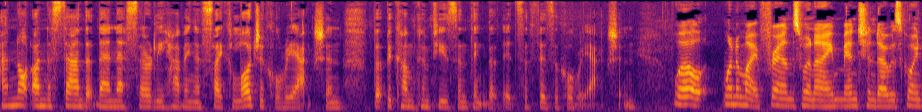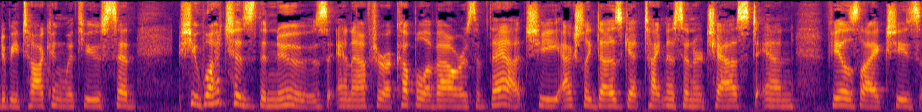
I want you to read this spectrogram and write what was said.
and not understand that they're necessarily having a psychological reaction, but become confused and think that it's a physical reaction. Well, one of my friends, when I mentioned I was going to be talking with you, said she watches the news, and after a couple of hours of that, she actually does get tightness in her chest and feels like she's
